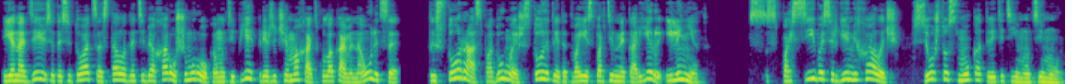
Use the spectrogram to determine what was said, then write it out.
Я надеюсь, эта ситуация стала для тебя хорошим уроком, и теперь, прежде чем махать кулаками на улице, ты сто раз подумаешь, стоит ли это твоей спортивной карьеры или нет. «Спасибо, Сергей Михайлович!» – все, что смог ответить ему Тимур.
